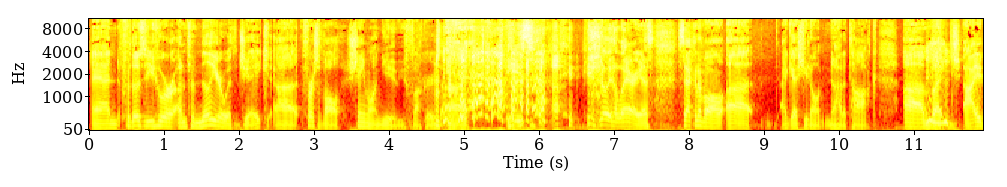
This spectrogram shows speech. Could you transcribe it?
and for those of you who are unfamiliar with Jake, uh, first of all, shame on you, you fuckers. Uh, he's he's really hilarious. Second of all, uh, I guess you don't know how to talk. Um, but I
